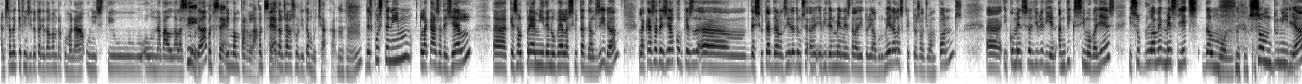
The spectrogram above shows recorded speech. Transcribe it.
em sembla que fins i tot aquest el vam recomanar un estiu o un Nadal de lectura, Sí, pot ser. i en vam parlar. Pot ser. Eh? Doncs ara ha sortit en butxaca. Uh -huh. Després tenim La Casa de Gel, eh, que és el Premi de novel·la Ciutat d'Alzira. La Casa de Gel, com que és eh, de Ciutat d'Alzira, doncs, eh, evidentment és de l'editorial Bromera, l'escriptor és el Joan Pons, eh, i comença el llibre dient em dic Simó Vallès i sóc l'home més lleig del món. Som d'Unilla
